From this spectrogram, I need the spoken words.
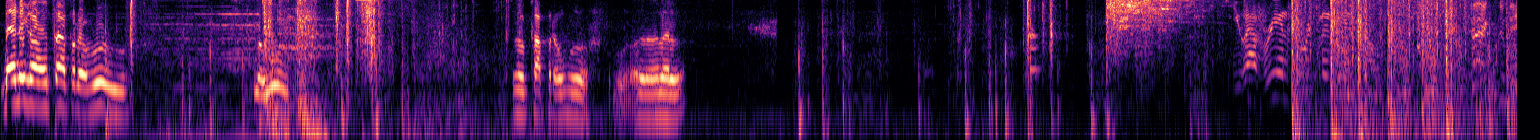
That nigga on top of the roof. The roof. He's on top of the roof. You have reinforcements inbound. Back to me.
